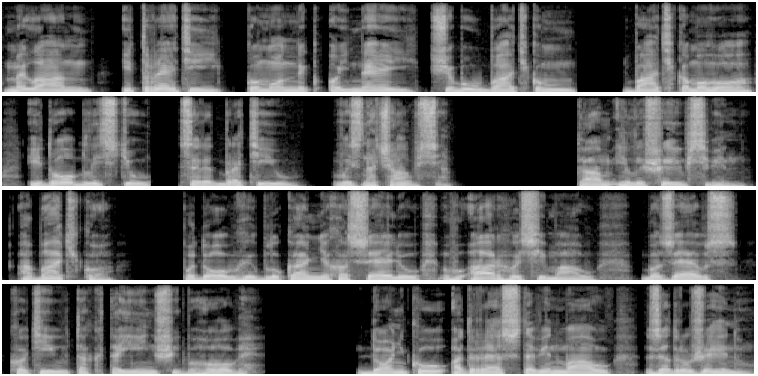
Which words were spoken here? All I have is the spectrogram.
Мелан і третій комонник Ойней, що був батьком батька мого і доблістю серед братів визначався. Там і лишився він, а батько по довгих блуканнях оселю в Аргосі мав, бо Зевс хотів так та інші богове. Доньку Адреста він мав за дружину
